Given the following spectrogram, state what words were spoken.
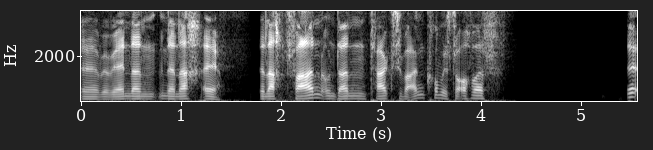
Äh, wir werden dann in der Nacht, äh, in der Nacht fahren und dann tagsüber ankommen. Ist doch auch was. Ja.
